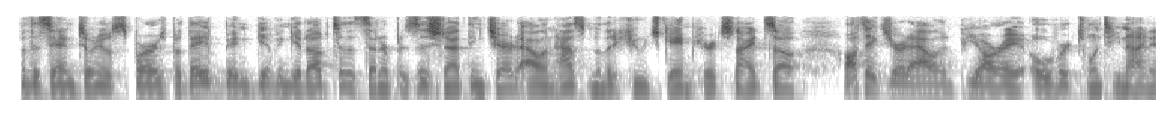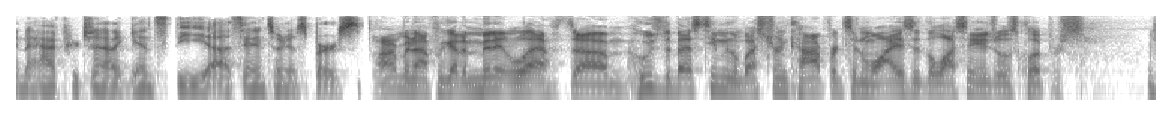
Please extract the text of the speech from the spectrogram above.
for the San Antonio Spurs, but they've been giving it up to the center position. I think Jarrett Allen has another huge game here tonight. So I'll take Jarrett Allen PRA over 29 and a half here tonight against the uh, San Antonio Spurs. All right, Munaf, we got a minute left. Um, who's the best team in the Western Conference, and why is it the Los Angeles Clippers?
